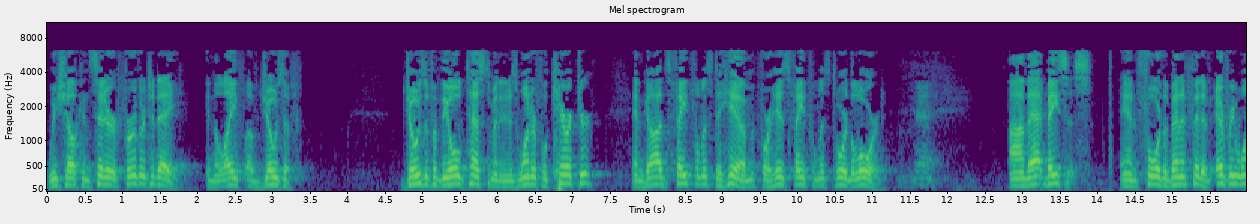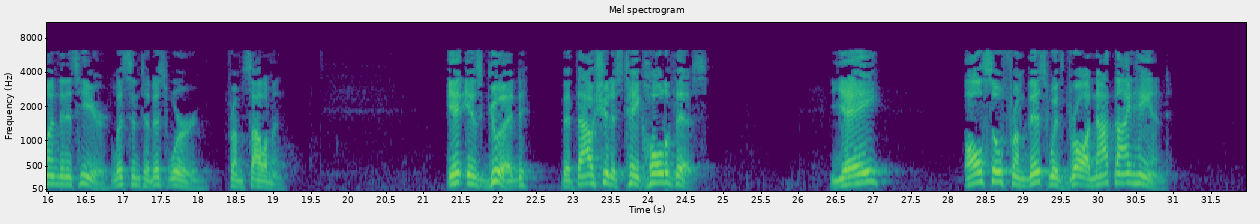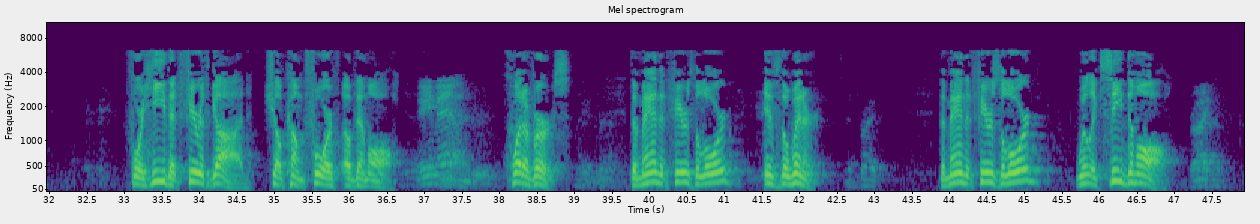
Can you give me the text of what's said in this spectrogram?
We shall consider further today in the life of Joseph. Joseph of the Old Testament and his wonderful character and God's faithfulness to him for his faithfulness toward the Lord. Amen. On that basis, and for the benefit of everyone that is here, listen to this word from Solomon. It is good that thou shouldest take hold of this. Yea, also from this withdraw not thine hand. For he that feareth God shall come forth of them all. Amen. What a verse. The man that fears the Lord is the winner. Right. The man that fears the Lord will exceed them all.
